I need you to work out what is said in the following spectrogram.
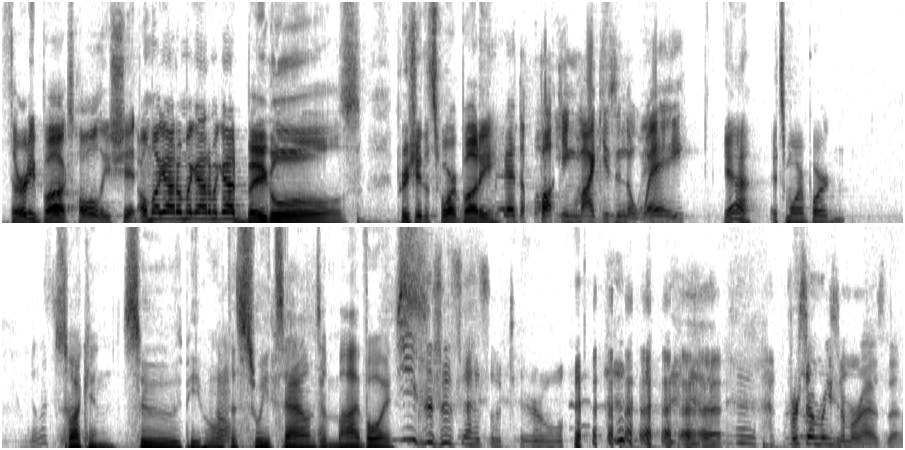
30 bucks. Holy shit. Oh my god, oh my god, oh my god. Bagels. Appreciate the support, buddy. Yeah, the fucking mic is in the way. Yeah, it's more important. No, it's So I can soothe people with the sweet sounds of my voice. Jesus, this sounds so terrible. For some reason, I'm aroused though.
